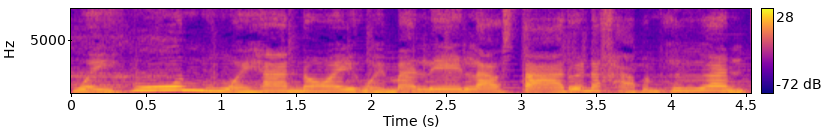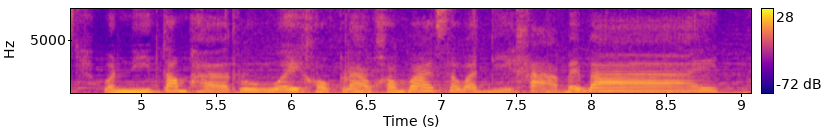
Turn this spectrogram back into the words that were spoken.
หวยหุ้น หวยฮานอย หวยมาเลลาวสตาร์ด้วยนะคะเพื่อนๆ วันนี้ต้อมพารวยขอกล่าวคำว่าสวัสดีค่ะ บ๊ายบาย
